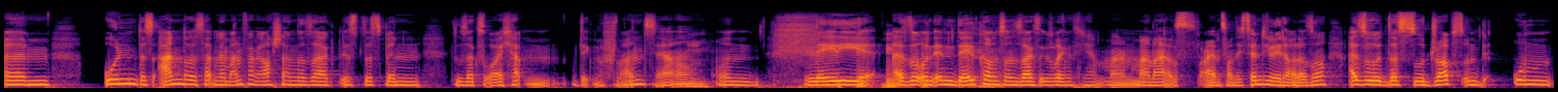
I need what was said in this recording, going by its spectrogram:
Ähm, und das andere, das hatten wir am Anfang auch schon gesagt, ist, dass wenn du sagst, oh, ich habe einen dicken Schwanz, ja, und Lady, also und in ein Date kommst und sagst übrigens, ich habe mein meiner ist 21 Zentimeter oder so, also dass du droppst und um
